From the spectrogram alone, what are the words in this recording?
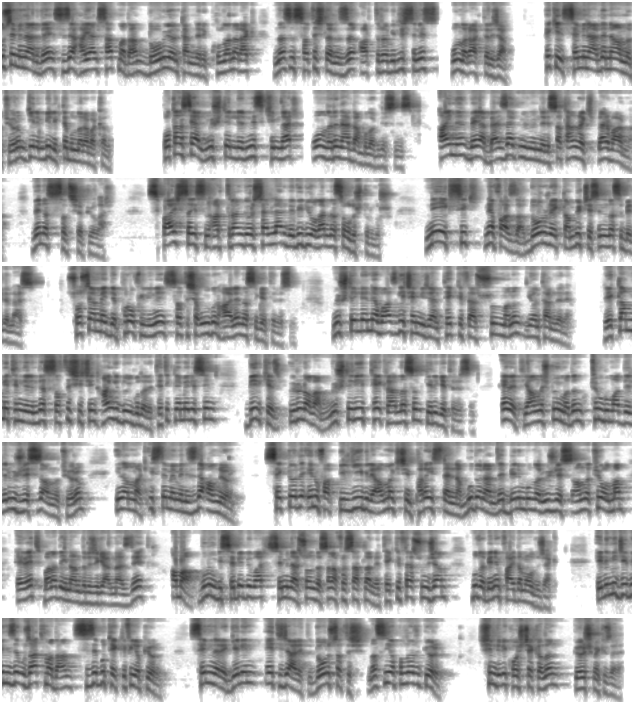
Bu seminerde size hayal satmadan doğru yöntemleri kullanarak nasıl satışlarınızı arttırabilirsiniz bunları aktaracağım. Peki seminerde ne anlatıyorum? Gelin birlikte bunlara bakalım. Potansiyel müşterileriniz kimler? Onları nereden bulabilirsiniz? Aynı veya benzer ürünleri satan rakipler var mı? Ve nasıl satış yapıyorlar? Sipariş sayısını arttıran görseller ve videolar nasıl oluşturulur? Ne eksik ne fazla doğru reklam bütçesini nasıl belirlersin? Sosyal medya profilini satışa uygun hale nasıl getirirsin? Müşterilerine vazgeçemeyeceğin teklifler sunmanın yöntemleri. Reklam metinlerinde satış için hangi duyguları tetiklemelisin? Bir kez ürün alan müşteriyi tekrar nasıl geri getirirsin? Evet yanlış duymadın. Tüm bu maddeleri ücretsiz anlatıyorum. İnanmak istememenizi de anlıyorum. Sektörde en ufak bilgiyi bile almak için para istenilen bu dönemde benim bunları ücretsiz anlatıyor olmam evet bana da inandırıcı gelmezdi. Ama bunun bir sebebi var. Seminer sonunda sana fırsatlar ve teklifler sunacağım. Bu da benim faydama olacak. Elimi cebinize uzatmadan size bu teklifi yapıyorum. Seminere gelin, e-ticarette doğru satış nasıl yapılır görün. Şimdilik hoşçakalın, görüşmek üzere.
